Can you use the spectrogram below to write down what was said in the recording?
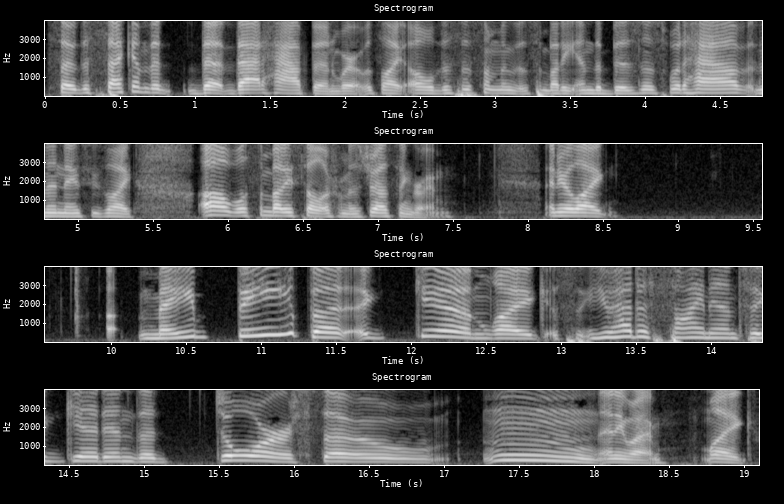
So the second that that, that happened, where it was like, oh, this is something that somebody in the business would have, and then Nancy's like, oh, well, somebody stole it from his dressing room. And you're like, uh, maybe, but again, like you had to sign in to get in the door. So, mm, anyway, like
